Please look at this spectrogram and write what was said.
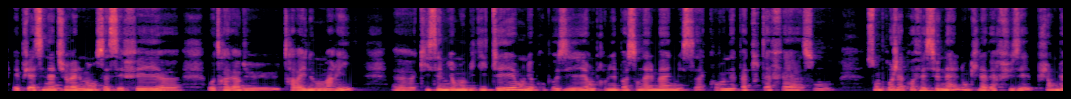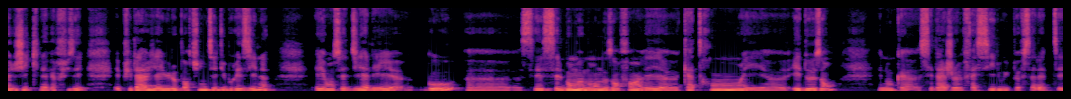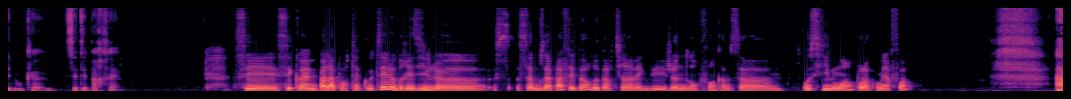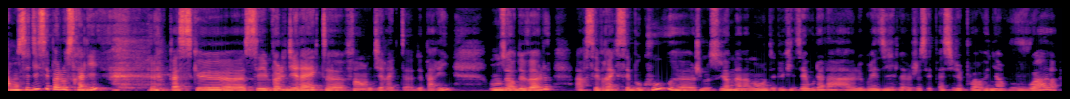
Et puis assez naturellement, ça s'est fait euh, au travers du travail de mon mari, qui s'est mis en mobilité. On lui a proposé un premier poste en Allemagne, mais ça convenait pas tout à fait à son, projet professionnel, donc il avait refusé. Puis en Belgique, il avait refusé. Et puis là, il y a eu l'opportunité du Brésil. Et on s'est dit, allez, euh, go, euh, c'est le bon moment. Nos enfants avaient 4 euh, ans et, et 2 ans. Et donc, c'est l'âge facile où ils peuvent s'adapter. Donc, c'était parfait. C'est quand même pas la porte à côté. Le Brésil, ça vous a pas fait peur de partir avec des jeunes enfants comme ça, aussi loin pour la première fois? Alors on s'est dit c'est pas l'Australie parce que euh, c'est vol direct, euh, enfin direct de Paris, 11 heures de vol. Alors c'est vrai que c'est beaucoup. Euh, je me souviens de ma maman au début qui disait oulala le Brésil, je sais pas si je vais pouvoir venir vous voir.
